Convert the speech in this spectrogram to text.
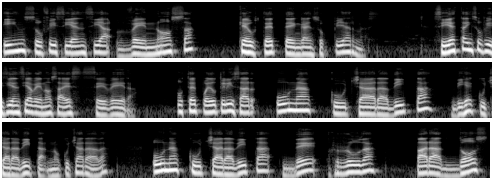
insuficiencia venosa que usted tenga en sus piernas. Si esta insuficiencia venosa es severa, usted puede utilizar una cucharadita, dije cucharadita, no cucharada, una cucharadita de ruda para dos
